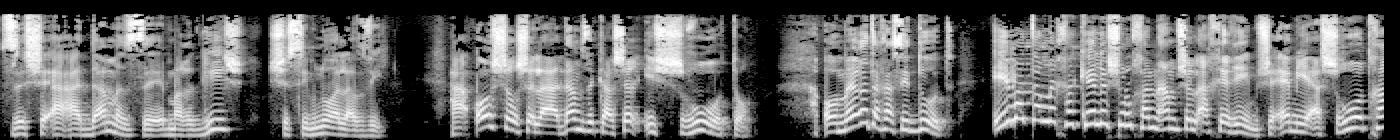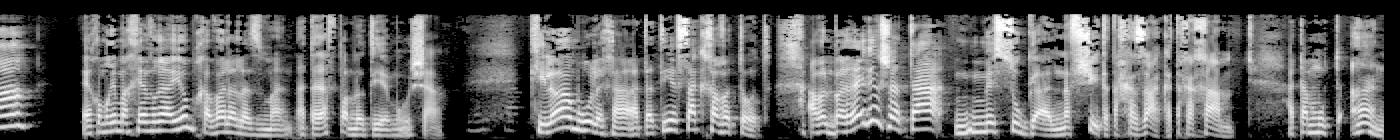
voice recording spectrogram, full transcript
זה שהאדם הזה מרגיש שסימנו עליו וי. האושר של האדם זה כאשר אישרו אותו. אומרת החסידות, אם אתה מחכה לשולחנם של אחרים, שהם יאשרו אותך, איך אומרים החבר'ה היום? חבל על הזמן, אתה אף פעם לא תהיה מאושר. כי לא אמרו לך, אתה תהיה שק חבטות. אבל ברגע שאתה מסוגל, נפשית, אתה חזק, אתה חכם, אתה מוטען,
